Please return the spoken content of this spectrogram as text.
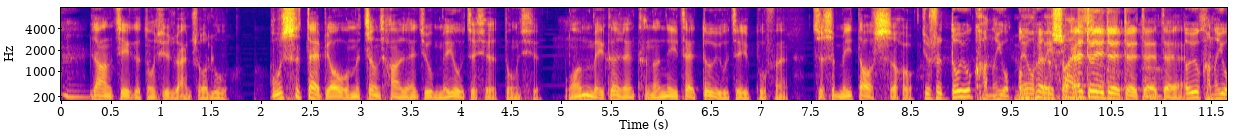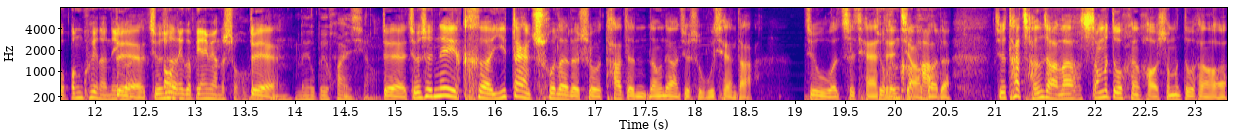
嗯，让这个东西软着陆。不是代表我们正常人就没有这些东西，我们每个人可能内在都有这一部分，只是没到时候。就是都有可能有崩溃的时候，对对对对对，都有可能有崩溃的那个，对就是到那个边缘的时候。对嗯没有被唤醒。对，就是那一刻一旦出来的时候，他的能量就是无限大。就我之前讲过的，就他成长了，什么都很好，什么都很好。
